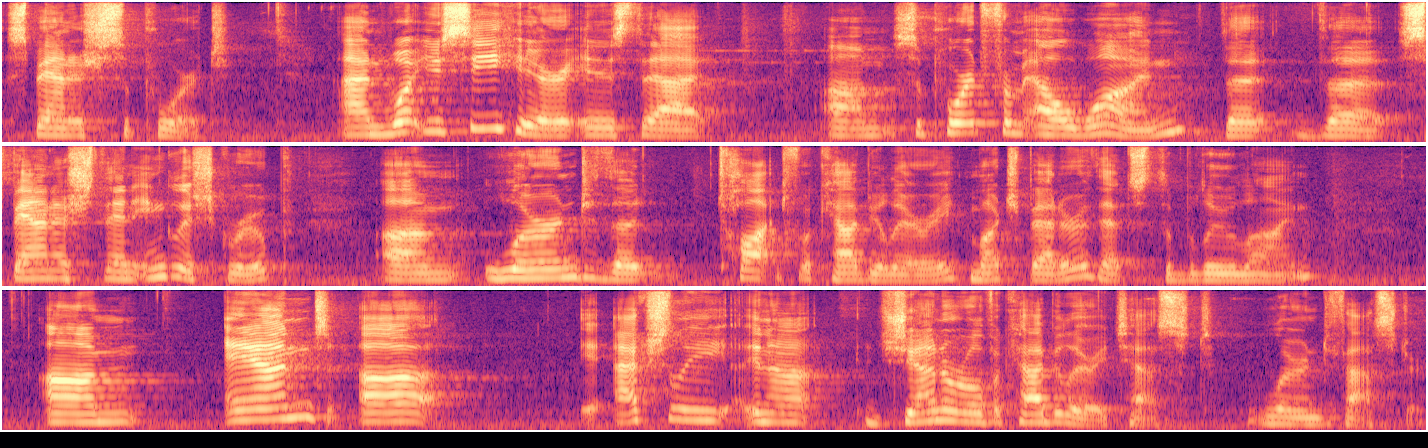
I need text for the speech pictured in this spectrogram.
Spanish support. And what you see here is that um, support from L1, the, the Spanish then English group, um, learned the taught vocabulary much better. That's the blue line. Um, and uh, actually, in a general vocabulary test, learned faster.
